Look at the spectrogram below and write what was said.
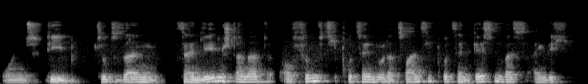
und die sozusagen seinen Lebensstandard auf 50 Prozent oder 20 Prozent dessen, was eigentlich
